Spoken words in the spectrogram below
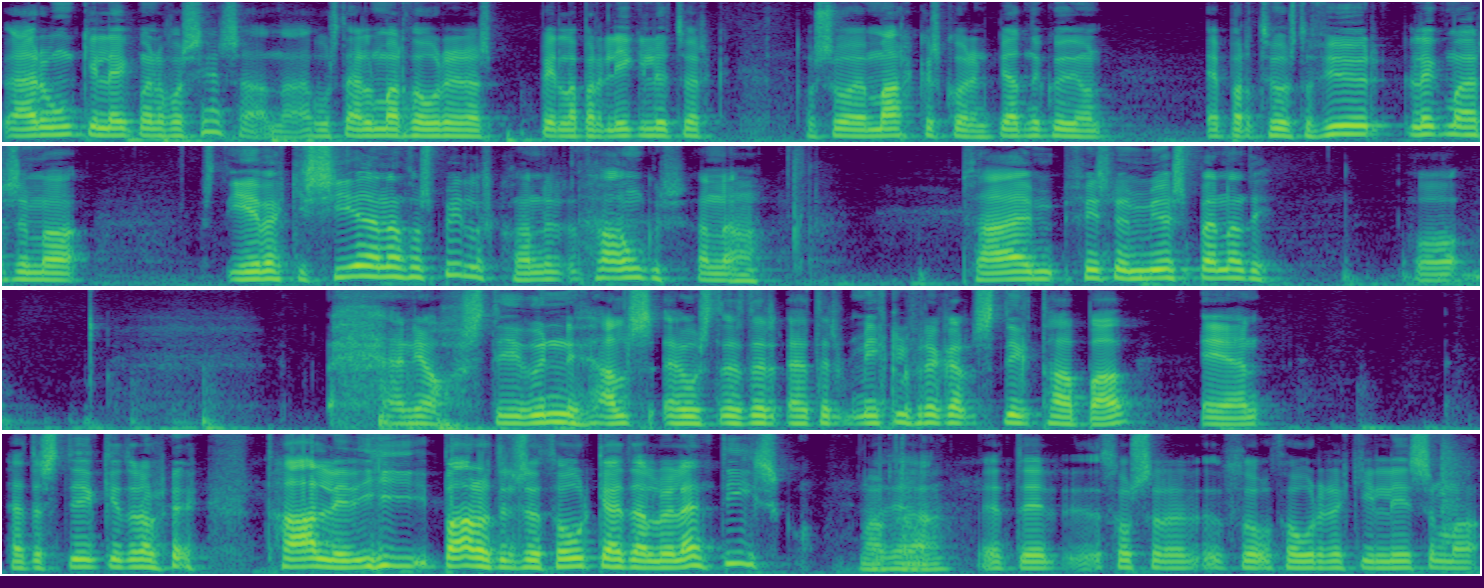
það eru ungi leikmenn að fá sénsa Elmar Þór er að spila bara líkilutverk og svo er markaskorinn Bjarni Guðjón er bara 2004 leikmaður sem að ég hef ekki síðan að þá spila sko, hann er það ungur þannig að það er, finnst mér mjög spennandi og en já, stig unni alls, eða, þú veist, þetta, er, þetta er miklu frekar stig tapað en þetta stig getur alveg talið í baráttinu sem Þór gæti alveg lent í sko. Er Þór er ekki lið sem að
